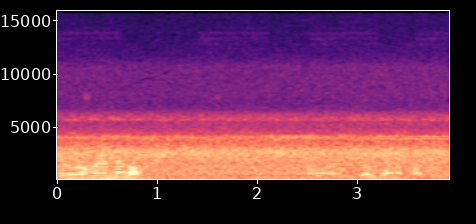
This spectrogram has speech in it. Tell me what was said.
Pelurangan loh. Oh, jago anak baterai.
